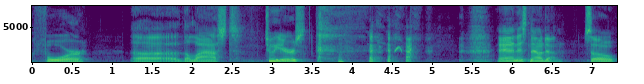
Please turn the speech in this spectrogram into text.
for uh, the last two years, and it's now done. So,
